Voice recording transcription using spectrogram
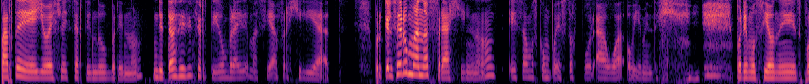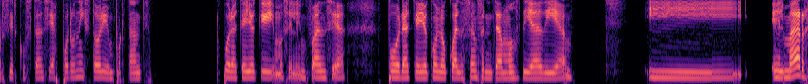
parte de ello es la incertidumbre, ¿no? Detrás de esa incertidumbre hay demasiada fragilidad. Porque el ser humano es frágil, ¿no? Estamos compuestos por agua, obviamente, por emociones, por circunstancias, por una historia importante, por aquello que vivimos en la infancia, por aquello con lo cual nos enfrentamos día a día. Y el mar,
